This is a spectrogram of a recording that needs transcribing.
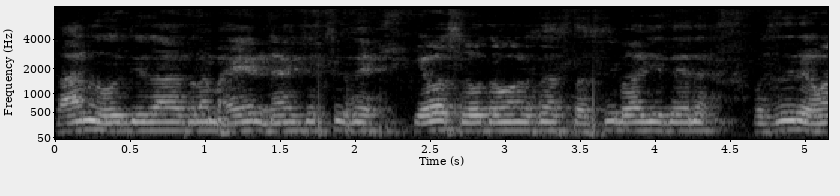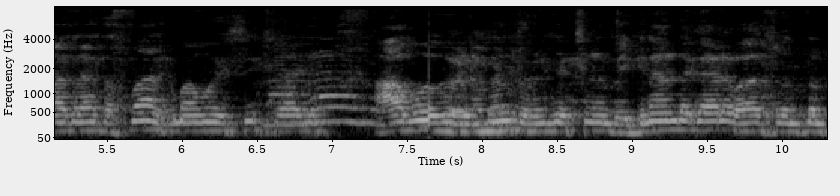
తాను ఉద్యదాతనం హైర్న్యాయచక్షుసే యవ శ్రోతమానస్తస్య బాధ్యతేన వసుధి మాత్ర తస్మాత్ మామో శిక్షాయ ఆపో విచక్షణం విఘ్నాంధకార భాస్వంతం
